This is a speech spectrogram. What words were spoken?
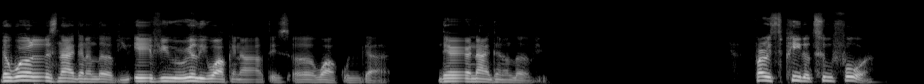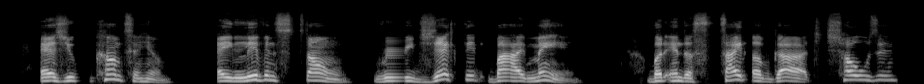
the world is not gonna love you if you're really walking out this uh, walk with God. They're not gonna love you. First Peter 2 4. As you come to him, a living stone rejected by man, but in the sight of God, chosen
